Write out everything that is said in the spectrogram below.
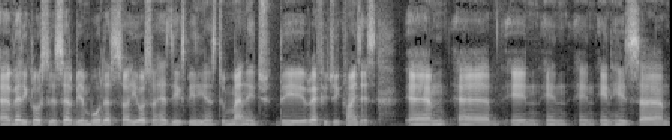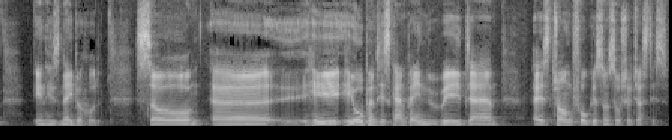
Uh, very close to the Serbian border, so he also has the experience to manage the refugee crisis um, uh, in, in, in, in, his, um, in his neighborhood. So uh, he, he opened his campaign with um, a strong focus on social justice.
